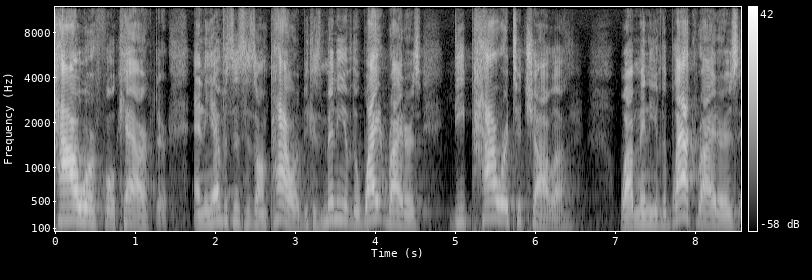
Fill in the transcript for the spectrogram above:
powerful character. And the emphasis is on power because many of the white writers depower T'Challa while many of the black writers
